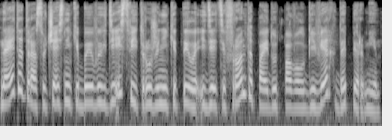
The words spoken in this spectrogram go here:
На этот раз участники боевых действий, труженики тыла и дети фронта пойдут по Волге вверх до Перми.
